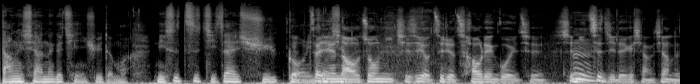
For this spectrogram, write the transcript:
当下那个情绪的嘛，你是自己在虚构，你在你的脑中，你其实有自己的操练过一次，是你自己的一个想象的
